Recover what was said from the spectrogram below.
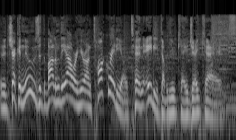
and check checking news at the bottom of the hour here on Talk Radio 1080 WKJK.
